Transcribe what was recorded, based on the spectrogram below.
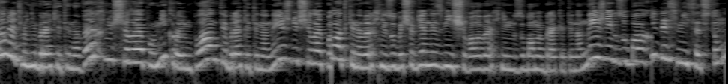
Ставлять мені брекети на верхню щелепу, мікроімпланти, брекети на нижню щелепу, платки на верхні зуби, щоб я не зміщувала верхніми зубами брекети на нижніх зубах. І десь місяць тому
